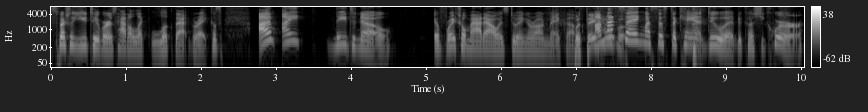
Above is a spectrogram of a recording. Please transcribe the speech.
especially YouTubers, how to like look that great? Because I'm I need to know if Rachel Maddow is doing her own makeup. But they I'm not a- saying my sister can't do it because she queer,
